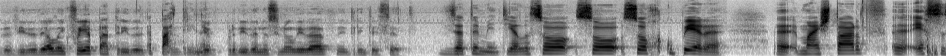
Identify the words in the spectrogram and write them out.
da vida dela em que foi apátrida. Apátrida. Tinha perdido a nacionalidade em 37. Exatamente, e ela só, só, só recupera Uh, mais tarde, uh, essa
